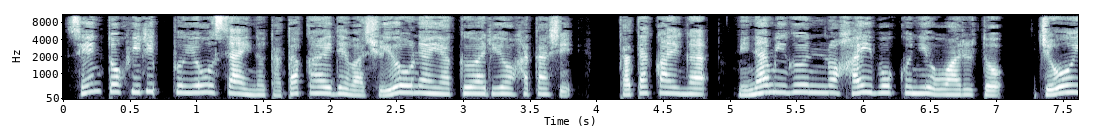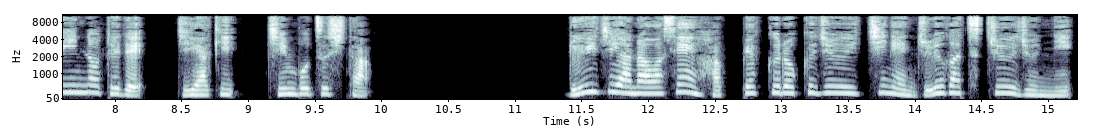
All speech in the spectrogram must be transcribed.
セントフィリップ要塞の戦いでは主要な役割を果たし、戦いが南軍の敗北に終わると、上院の手で自焼き、沈没した。ルイジアナは1861年10月中旬に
